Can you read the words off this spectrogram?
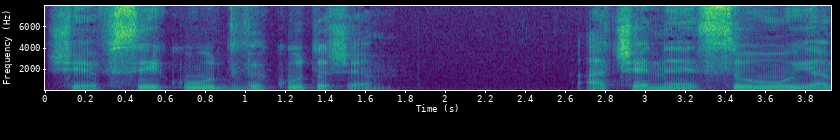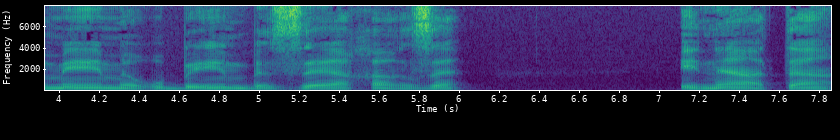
שהפסיקו דבקות השם, עד שנעשו ימים מרובים בזה אחר זה. הנה אתה,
